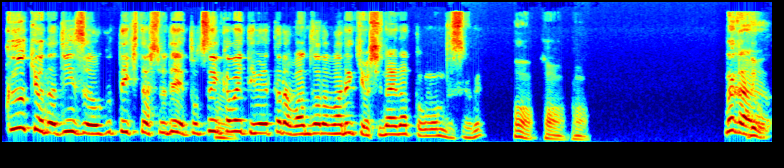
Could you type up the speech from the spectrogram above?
空虚な人生を送ってきた人で、突然可愛いって言われたら、ワンザラ悪い気はしないなと思うんですよね。はあ、はあ、はあ。なんか、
